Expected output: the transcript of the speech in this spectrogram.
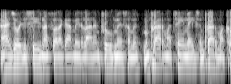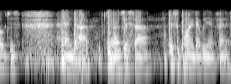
I enjoyed this season. I feel like I made a lot of improvements. I'm I'm proud of my teammates. I'm proud of my coaches, and uh, you know, just uh, disappointed that we didn't finish.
